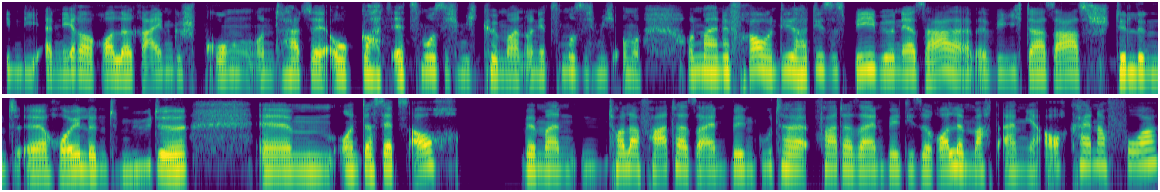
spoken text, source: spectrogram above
in die Ernährerrolle reingesprungen und hatte, oh Gott, jetzt muss ich mich kümmern und jetzt muss ich mich um. Und meine Frau, und die hat dieses Baby und er sah, wie ich da saß, stillend, äh, heulend, müde. Ähm, und das setzt auch wenn man ein toller Vater sein will, ein guter Vater sein will, diese Rolle macht einem ja auch keiner vor.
